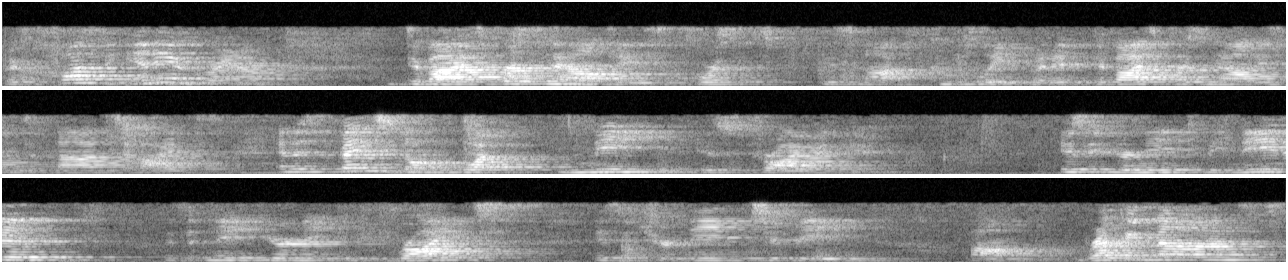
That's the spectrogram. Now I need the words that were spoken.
Because the Enneagram divides personalities, of course, it's, it's not complete, but it divides personalities into nine types. And it's based on what need is driving you. Is it your need to be needed? Is it need, your need to be right? Is it your need to be um, recognized?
